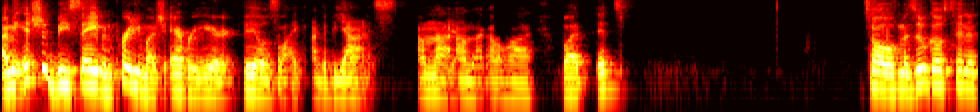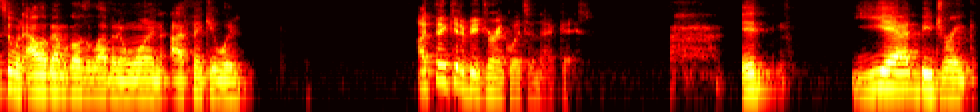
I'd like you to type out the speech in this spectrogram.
I mean, it should be Saban pretty much every year. It feels like, and to be honest, I'm not, Yeah. I'm not gonna lie, but it's so if Mizzou goes 10 and 2 and Alabama goes 11 and 1, I think it would. I think it'd be Drinkwitz in that case. it yeah, it'd be drink.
